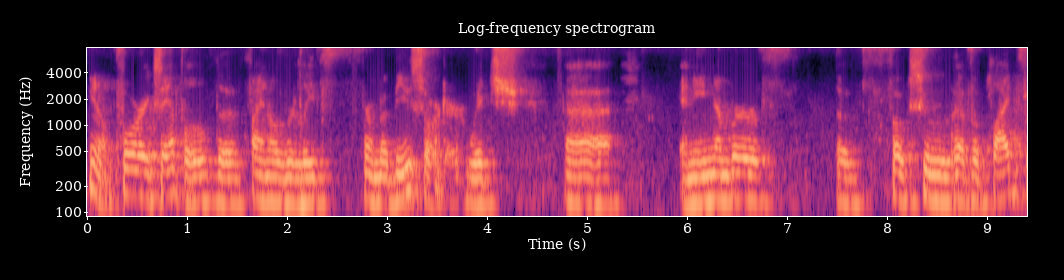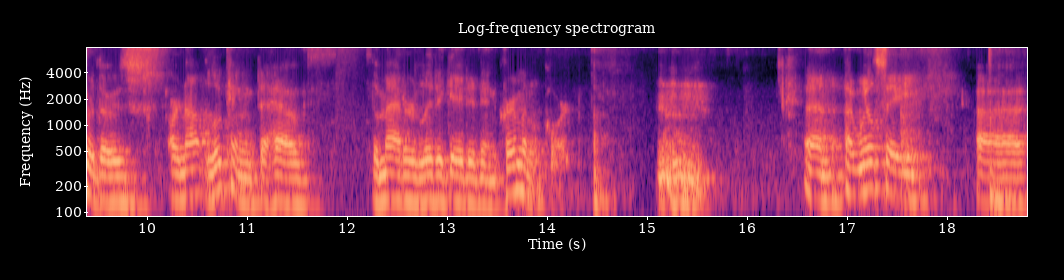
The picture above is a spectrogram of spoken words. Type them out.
You know, for example, the final relief from abuse order, which uh, any number of, of folks who have applied for those are not looking to have the matter litigated in criminal court. And I will say uh,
